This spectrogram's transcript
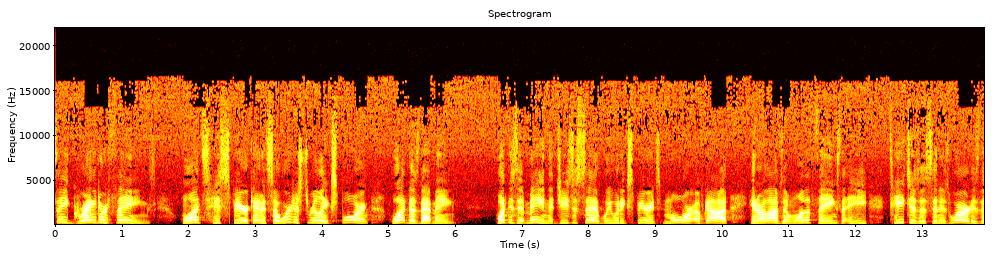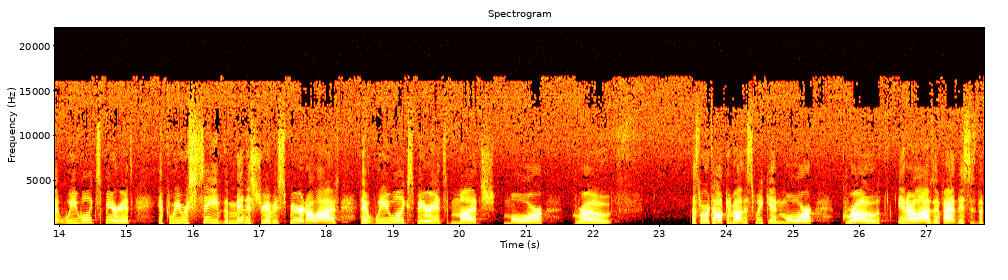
see greater things once his spirit came. And so we're just really exploring what does that mean? What does it mean that Jesus said we would experience more of God in our lives? And one of the things that he teaches us in his word is that we will experience if we receive the ministry of his spirit in our lives that we will experience much more growth. That's what we're talking about this weekend, more growth in our lives. In fact, this is the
